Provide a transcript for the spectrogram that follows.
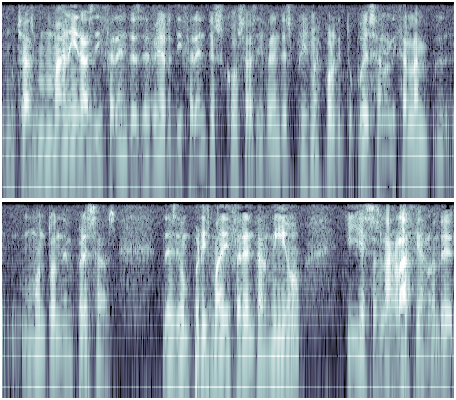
muchas maneras diferentes de ver diferentes cosas, diferentes prismas, porque tú puedes analizar un montón de empresas desde un prisma diferente al mío y esa es la gracia, ¿no? De,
